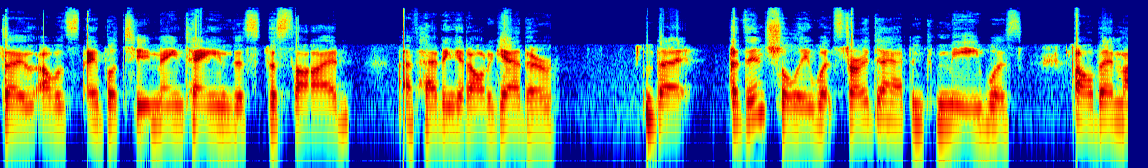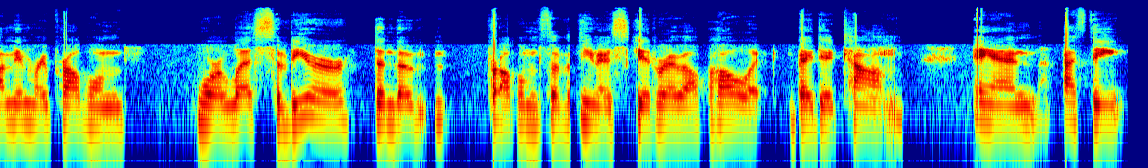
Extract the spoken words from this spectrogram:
So I was able to maintain this facade of having it all together. But eventually, what started to happen to me was, although my memory problems were less severe than the problems of you know skid row alcoholic, they did come. And I think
